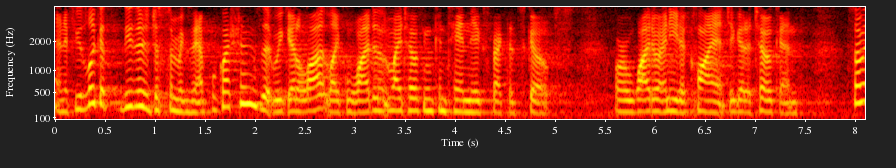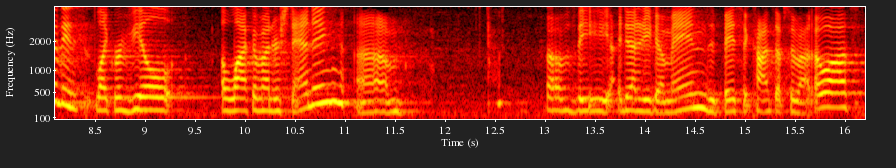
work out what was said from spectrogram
And if you look at, these are just some example questions that we get a lot, like why doesn't my token contain the expected scopes? Or why do I need a client to get a token? Some of these like reveal a lack of understanding um, of the identity domain, the basic concepts about OAuth.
